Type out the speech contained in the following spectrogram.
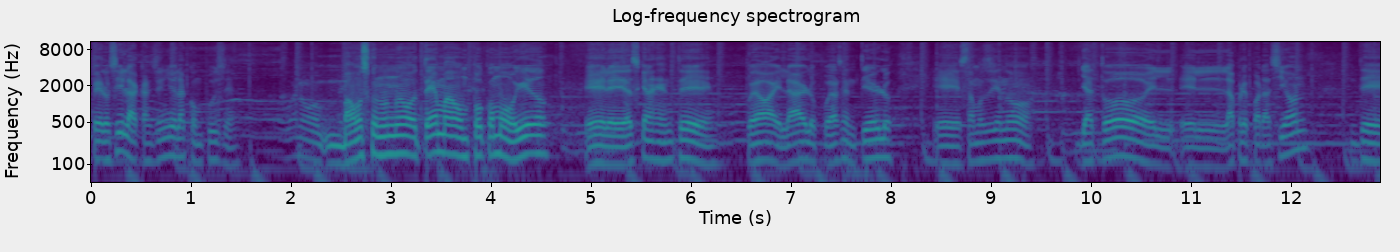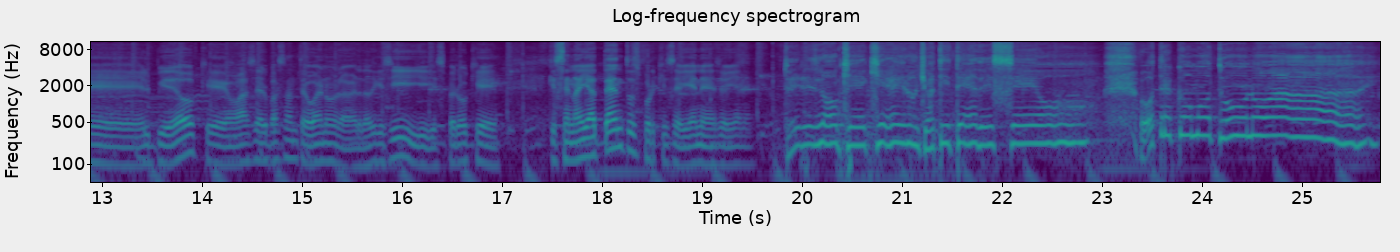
Pero sí, la canción yo la compuse. Bueno, vamos con un nuevo tema, un poco movido. Eh, la idea es que la gente pueda bailarlo, pueda sentirlo. Eh, estamos haciendo ya todo la preparación del video que va a ser bastante bueno, la verdad que sí, y espero que, que estén ahí atentos porque se viene, se viene. Tú eres lo que quiero, yo a ti te deseo, otra como tú no hay.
